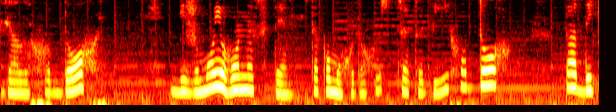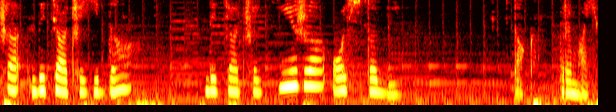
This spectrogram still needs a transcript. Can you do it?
Взяли ходох. Біжимо його нести. Такому ходох. Ось це тобі ходох. Та дича, дитяча їда. Дитяча їжа ось тобі. Так, тримай.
